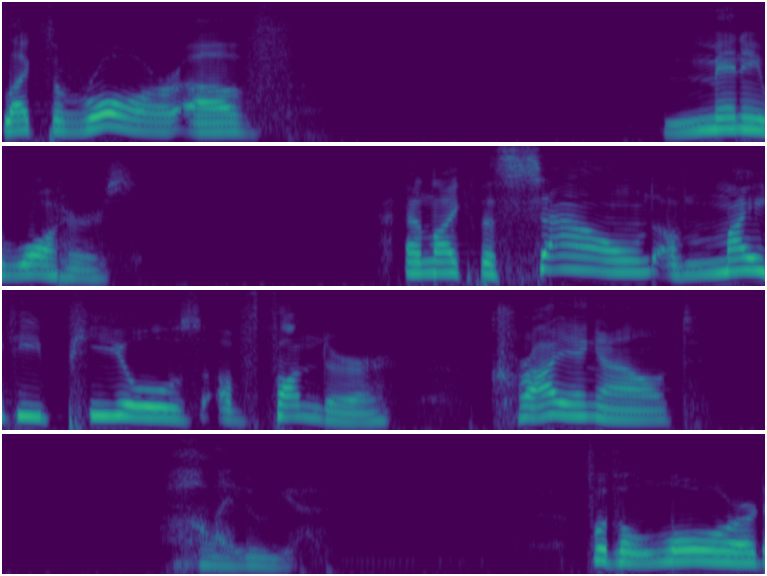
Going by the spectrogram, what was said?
like the roar of many waters, and like the sound of mighty peals of thunder, crying out, Hallelujah! For the Lord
